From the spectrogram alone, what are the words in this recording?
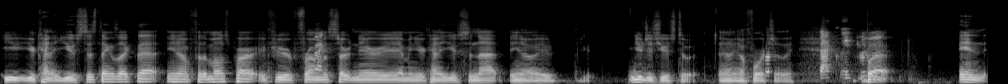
you, are kind of used to things like that, you know, for the most part. If you're from right. a certain area, I mean, you're kind of used to not, you know, it, you're just used to it, uh, unfortunately. Exactly. Mm-hmm. But, and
